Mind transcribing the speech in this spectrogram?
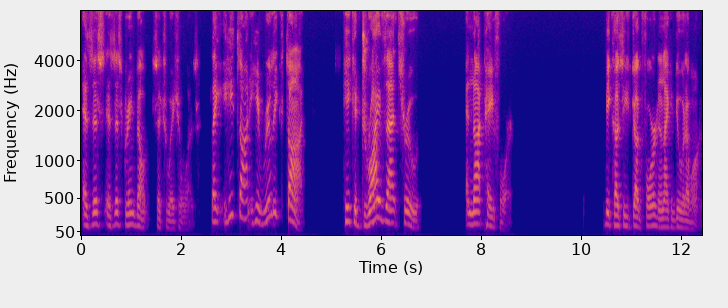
as this as this greenbelt situation was. Like he thought he really thought he could drive that through and not pay for it because he's Doug Ford and I can do what I want.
